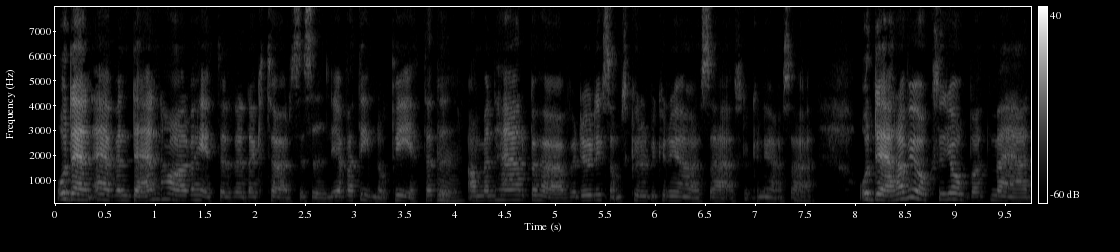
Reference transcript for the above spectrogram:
Och den, även den har, vad heter redaktör Cecilia varit inne och petat i. Mm. Ja men här behöver du liksom, skulle du kunna göra så här, skulle kunna göra så här. Mm. Och där har vi också jobbat med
